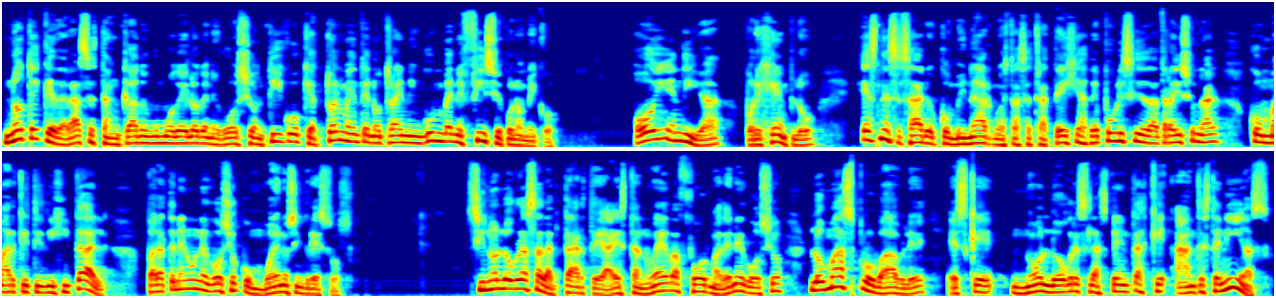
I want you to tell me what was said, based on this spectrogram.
No te quedarás estancado en un modelo de negocio antiguo que actualmente no trae ningún beneficio económico. Hoy en día, por ejemplo, es necesario combinar nuestras estrategias de publicidad tradicional con marketing digital para tener un negocio con buenos ingresos. Si no logras adaptarte a esta nueva forma de negocio, lo más probable es que no logres las ventas que antes tenías.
